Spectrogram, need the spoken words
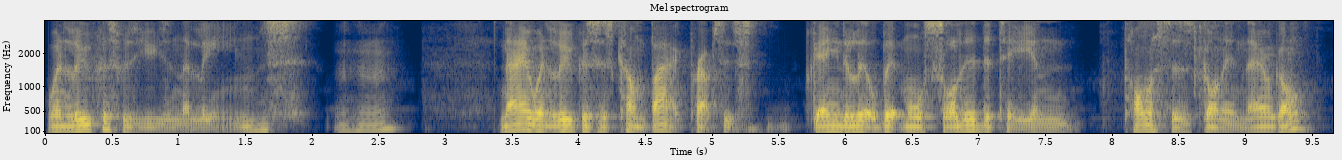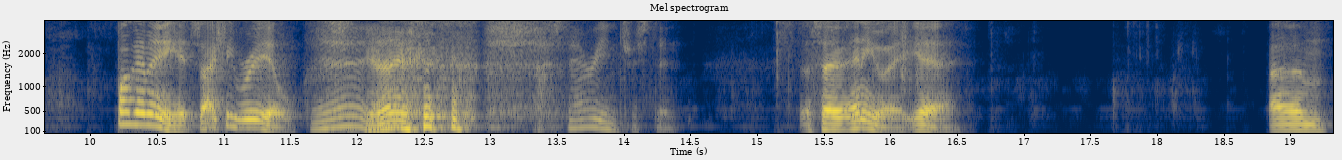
when Lukas was using the Leams. Mm-hmm. Now, when Lukas has come back, perhaps it's gained a little bit more solidity, and Thomas has gone in there and gone, "Bugger me, it's actually real." Yeah, You know? That's very interesting. so anyway, yeah. Um.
